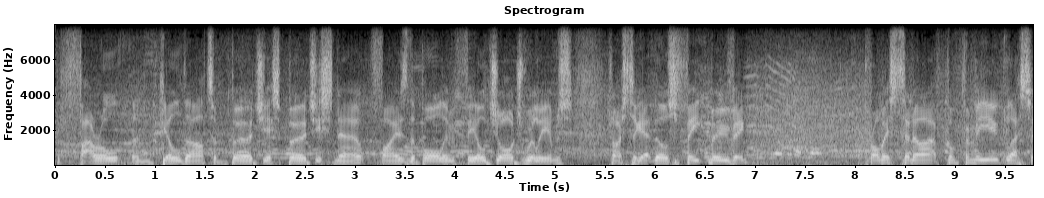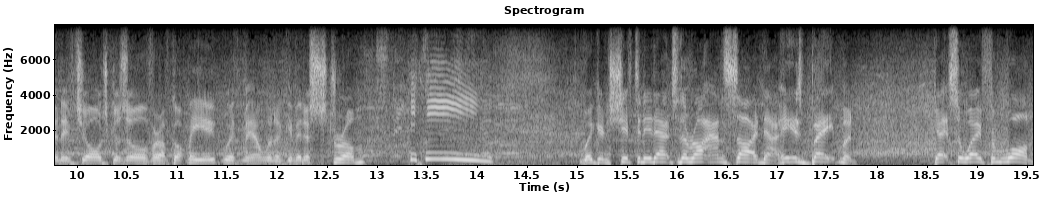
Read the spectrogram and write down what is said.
the Farrell and Gildart to Burgess. Burgess now fires the ball in field. George Williams tries to get those feet moving. Promise tonight, I've come for my uke lesson. If George goes over, I've got my uke with me. I'm going to give it a strum. Wigan shifting it out to the right hand side now. Here's Bateman. Gets away from one.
